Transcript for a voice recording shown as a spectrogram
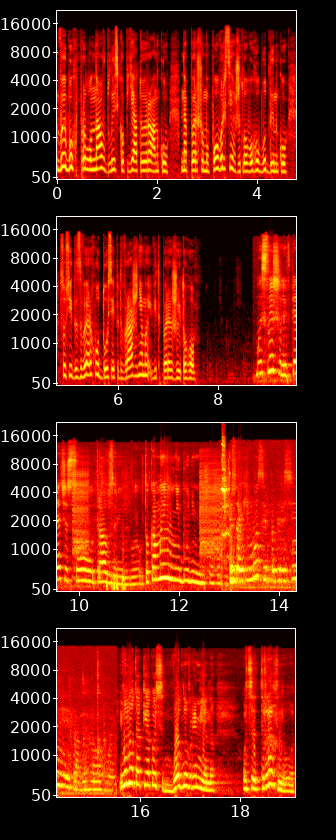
Вибух пролунав близько п'ятої ранку на першому поверсі житлового будинку. Сусіди зверху досі під враженнями від пережитого. Мы слышали, в 5 часов утра взрыв был. Только мы не будем ничего. Так, емоції, потрясіння і так за головою. І воно так якось одновременно оце трахнуло,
